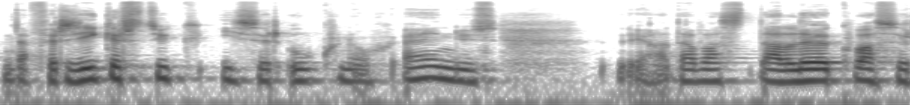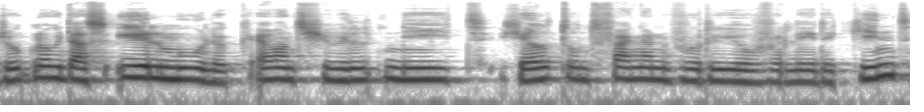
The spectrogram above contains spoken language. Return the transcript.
dat verzekerstuk is er ook nog. Hè, dus ja, dat, was, dat luik was er ook nog. Dat is heel moeilijk, hè, want je wilt niet geld ontvangen voor je overleden kind,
